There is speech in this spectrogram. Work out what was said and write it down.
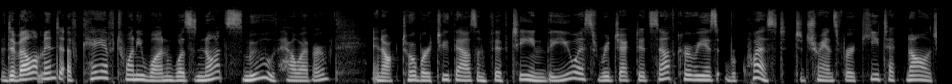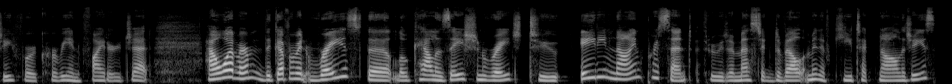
The development of KF 21 was not smooth, however. In October 2015, the U.S. rejected South Korea's request to transfer key technology for a Korean fighter jet. However, the government raised the localization rate to 89% through domestic development of key technologies.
